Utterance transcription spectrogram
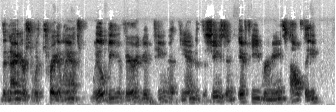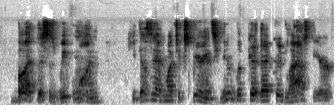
the Niners with Trey Lance will be a very good team at the end of the season if he remains healthy. But this is week one. He doesn't have much experience. He didn't look good, that good last year.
